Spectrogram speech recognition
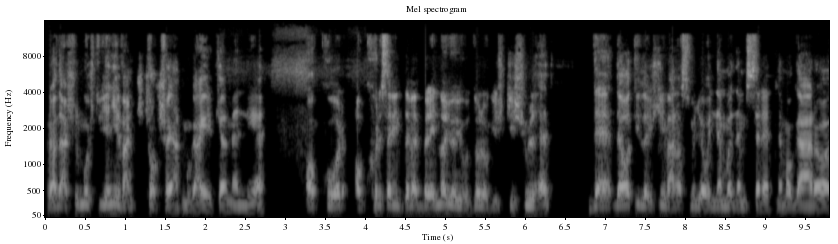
ráadásul most ugye nyilván csak saját magáért kell mennie, akkor, akkor szerintem ebből egy nagyon jó dolog is kisülhet, de, de Attila is nyilván azt mondja, hogy nem, nem szeretne magára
